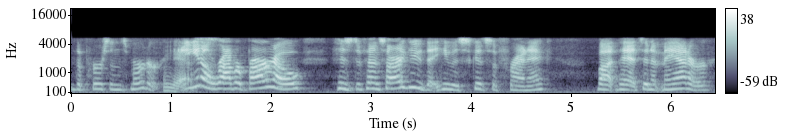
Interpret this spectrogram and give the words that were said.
the person's murder. Yes. You know, Robert Bardo, his defense argued that he was schizophrenic, but that didn't matter.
